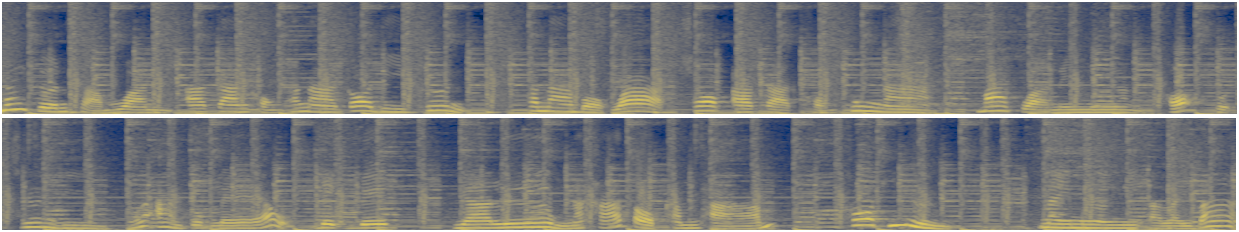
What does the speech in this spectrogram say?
ไม่เกิน 3 วัน อาการของธนาก็ดีขึ้น ธนาบอกว่าชอบอากาศของทุ่งนามากกว่าในเมือง เพราะสดชื่นดีเมื่ออ่านจบแล้ว เด็กๆ อย่าลืมนะคะตอบคำถาม ข้อที่ 1 ในเมืองมีอะไรบ้าง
